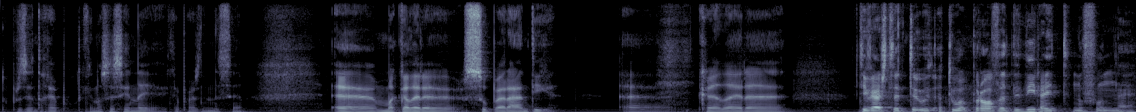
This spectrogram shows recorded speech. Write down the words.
do Presidente da República, não sei se ainda é, é capaz de ainda ser. Ah, uma cadeira super à antiga. Ah, cadeira. Tiveste a, tu- a tua prova de direito, no fundo, não é?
